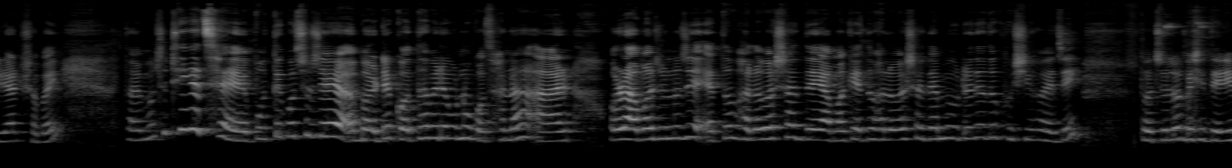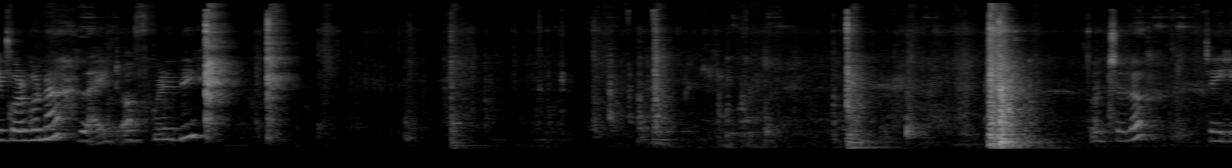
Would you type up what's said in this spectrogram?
বিরাট সবাই। তো আমি বলছি, ঠিক আছে, প্রত্যেক বছর যে বার্থডে কথা হবে এটা কোনো কথা না। আর ওরা আমার জন্য যে এত ভালোবাসা দেয়, আমাকে এত ভালোবাসা দেয়, আমি ওটাতে এত খুশি হয়ে যাই। তো চলো বেশি দেরি করব না লাইট অফ করে দিই। তো চলো, যাই।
